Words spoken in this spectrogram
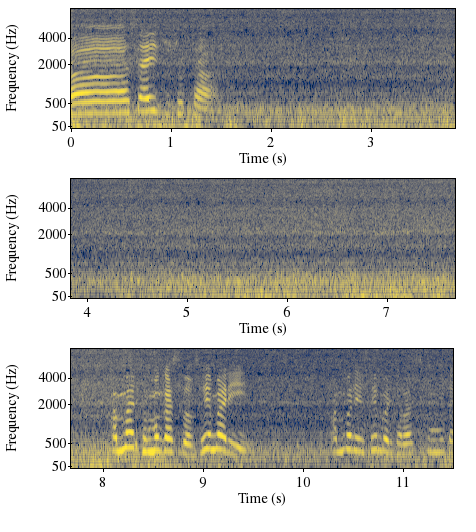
아, 사이즈 좋다. 한 마리 도망갔어. 세 마리. 한 마리, 세 마리 잡았습니다.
